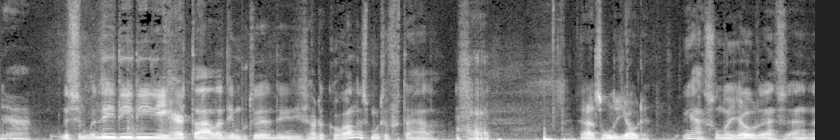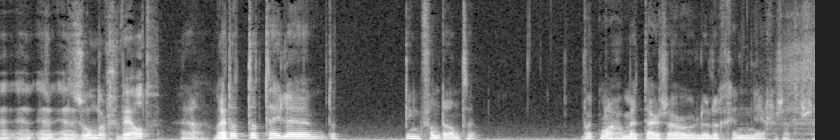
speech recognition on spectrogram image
ja, Dus die, die, die, die hertalen, die, moeten, die, die zouden Koran eens moeten vertalen. ja, zonder joden. Ja, zonder joden en, en, en, en, zonder geweld. Ja, maar dat, dat hele dat ding van Dante... Wordt Mohammed daar zo lullig in neergezet of zo?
